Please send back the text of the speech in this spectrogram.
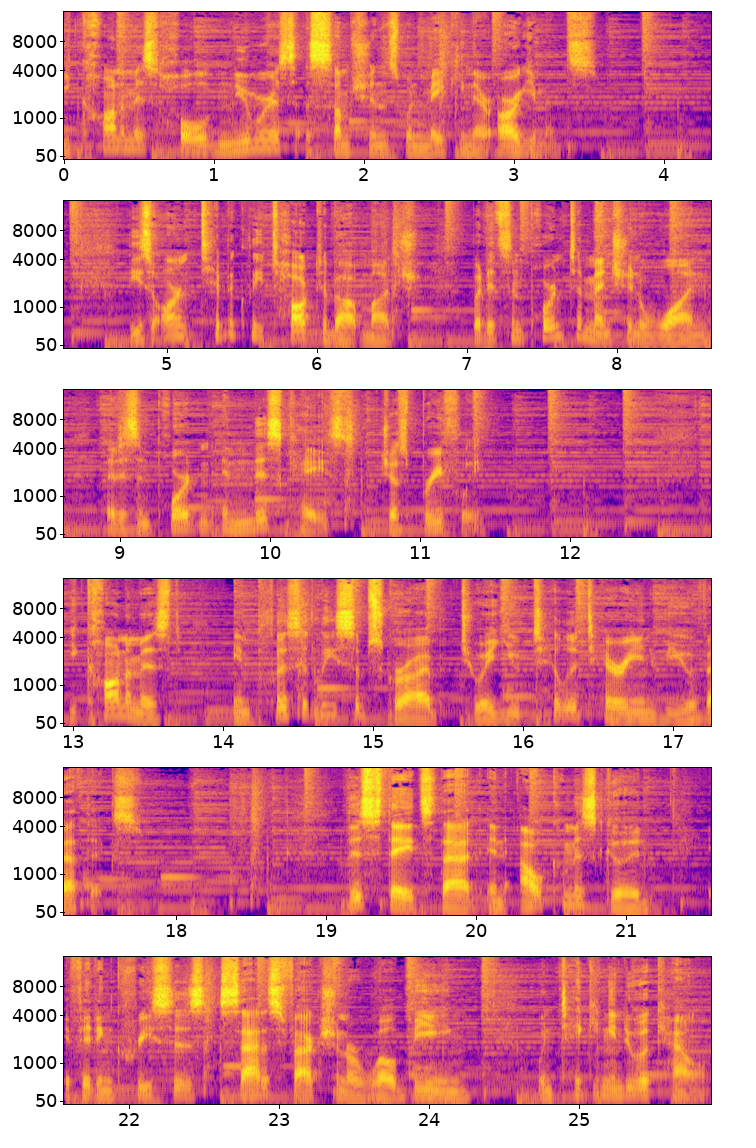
economists hold numerous assumptions when making their arguments. These aren't typically talked about much, but it's important to mention one that is important in this case just briefly. Economists implicitly subscribe to a utilitarian view of ethics. This states that an outcome is good if it increases satisfaction or well being when taking into account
